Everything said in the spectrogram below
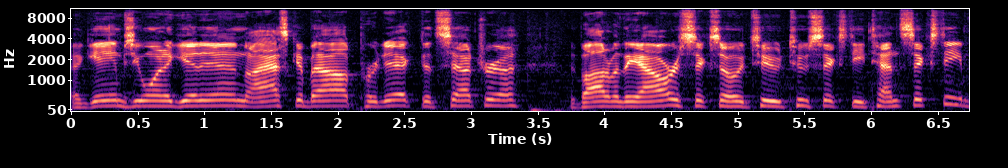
uh, games you want to get in, ask about, predict, etc. The bottom of the hour, 602 260 1060.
